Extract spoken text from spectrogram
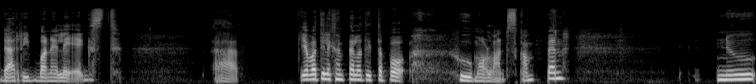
där ribban är lägst. Eh, jag var till exempel och tittade på Humorlandskampen nu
